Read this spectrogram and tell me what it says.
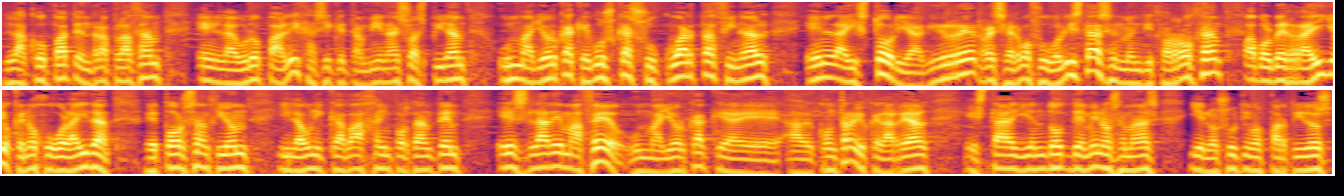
la Copa tendrá plaza en la Europa League. Así que también a eso aspira un Mallorca que busca su cuarta final en la historia. Aguirre reservó futbolistas en Mendizorroza. Va a volver Raillo, que no jugó la ida eh, por sanción. Y la única baja importante es la de Mafeo, un Mallorca que, eh, al contrario que la Real, está yendo de menos a más y en los últimos partidos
